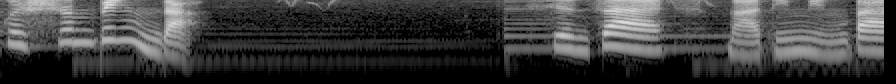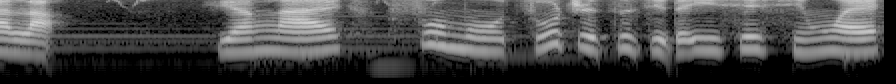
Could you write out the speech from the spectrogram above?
会生病的。现在马丁明白了，原来父母阻止自己的一些行为，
